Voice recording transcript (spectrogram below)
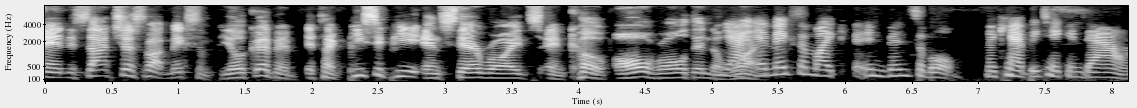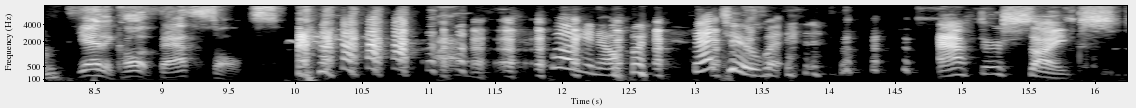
and it's not just about makes them feel good but it's like pcp and steroids and coke all rolled into yeah, one it makes them like invincible. They can't be taken down. Yeah, they call it bath salts. Well, you know that too, but after Sykes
